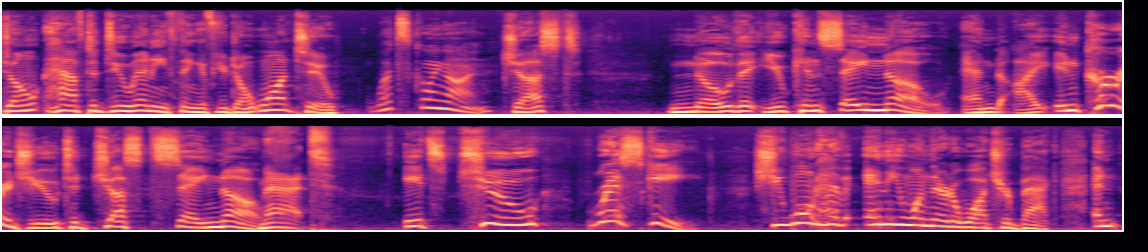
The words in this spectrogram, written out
don't have to do anything if you don't want to. What's going on? Just know that you can say no, and I encourage you to just say no. Matt. It's too risky. She won't have anyone there to watch her back, and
